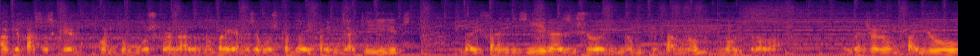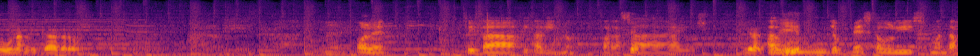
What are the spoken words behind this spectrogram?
El que passa és que quan tu busques el nom, perquè a més he buscat de diferents equips, de diferents lligues i això, i no, em- per nom no el troba. I penso que és un fallo una mica gros. Molt bé. FIFA, FIFA 20, no? Per rascar gallos. Gratuït, Algun joc més que vulguis comentar?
